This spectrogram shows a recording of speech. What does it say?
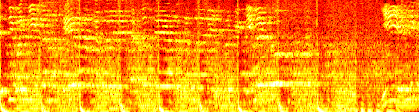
ఎస్సీ వర్గీకరణ చేయాలని చట్టం చేయాలని ఈ ఎన్నిక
